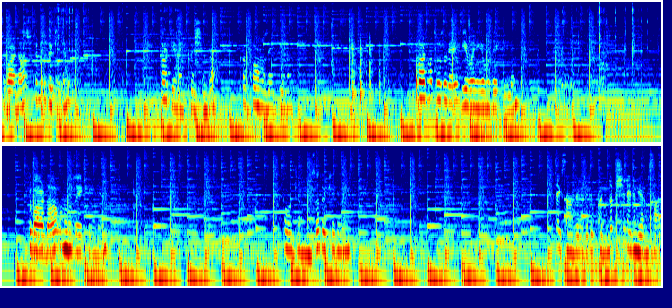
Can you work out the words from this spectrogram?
Su bardağı sütümüzü dökelim. 4 yemek kaşığı da kakaomuzu ekleyelim. Kabartma tozu ve bir vanilyamızı ekleyelim. Su bardağı unumuzu ekleyelim. Borcamımıza dökelim. 80 derecelik fırında pişirelim yarım saat.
